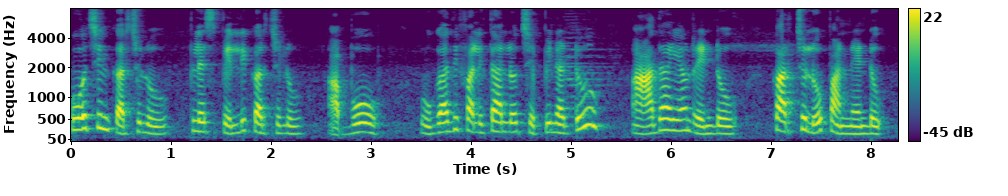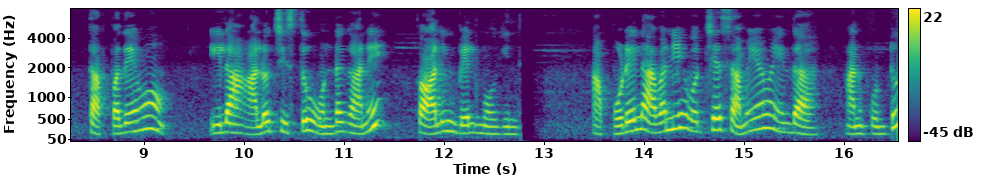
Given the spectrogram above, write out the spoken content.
కోచింగ్ ఖర్చులు ప్లస్ పెళ్ళి ఖర్చులు. అబ్బో! ఉగాది ఫలితాల్లో చెప్పినట్టు ఆదాయం రెండు ఖర్చులు పన్నెండు. తప్పదేమో? ఇలా ఆలోచిస్తూ ఉండగానే కాలింగ్ బెల్ మోగింది. అప్పుడే లావణ్య వచ్చే సమయం అయిందా అనుకుంటూ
